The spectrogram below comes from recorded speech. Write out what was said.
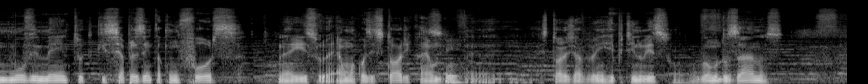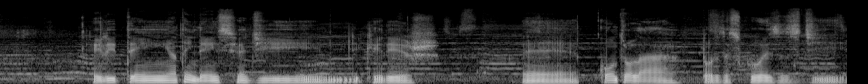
movimento que se apresenta com força, né, isso é uma coisa histórica, é um, é, a história já vem repetindo isso ao longo dos anos. Ele tem a tendência de, de querer é, controlar todas as coisas, de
